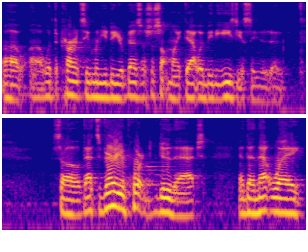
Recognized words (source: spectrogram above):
uh, uh, with the currency when you do your business or something like that would be the easiest thing to do. So that's very important to do that, and then that way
